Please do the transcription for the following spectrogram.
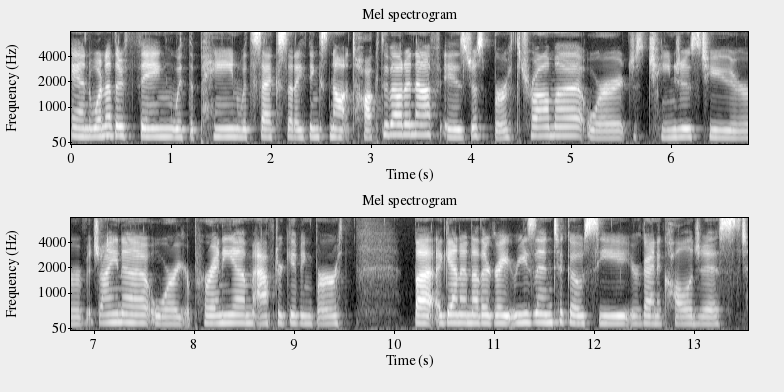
And one other thing with the pain with sex that I think is not talked about enough is just birth trauma or just changes to your vagina or your perineum after giving birth. But again, another great reason to go see your gynecologist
